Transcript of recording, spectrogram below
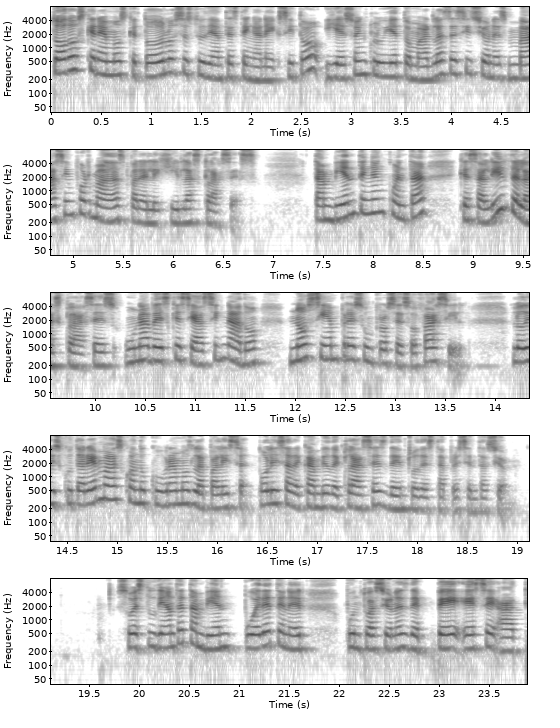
Todos queremos que todos los estudiantes tengan éxito y eso incluye tomar las decisiones más informadas para elegir las clases. También tenga en cuenta que salir de las clases una vez que se ha asignado no siempre es un proceso fácil. Lo discutiré más cuando cubramos la póliza de cambio de clases dentro de esta presentación. Su estudiante también puede tener puntuaciones de PSAT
